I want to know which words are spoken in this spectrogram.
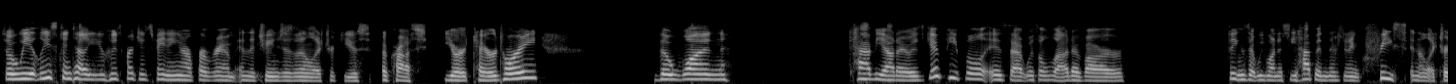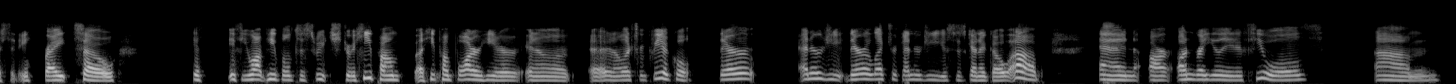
So we at least can tell you who's participating in our program and the changes in electric use across your territory. The one caveat I always give people is that with a lot of our things that we want to see happen, there's an increase in electricity, right? So if if you want people to switch to a heat pump, a heat pump water heater in a an electric vehicle, they're energy, their electric energy use is going to go up, and our unregulated fuels, um,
